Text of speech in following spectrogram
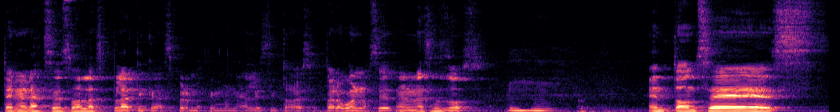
tener acceso a las pláticas prematrimoniales y todo eso. Pero bueno, sí, eran esas dos. Entonces,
